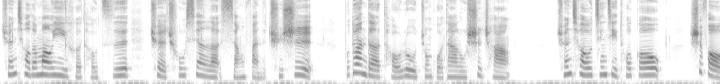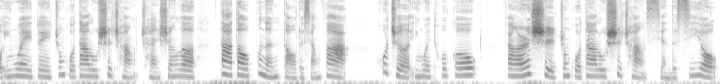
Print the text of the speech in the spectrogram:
全球的贸易和投资却出现了相反的趋势，不断的投入中国大陆市场。全球经济脱钩是否因为对中国大陆市场产生了大到不能倒的想法，或者因为脱钩反而使中国大陆市场显得稀有？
